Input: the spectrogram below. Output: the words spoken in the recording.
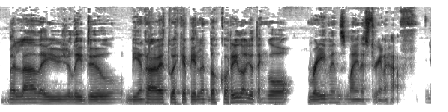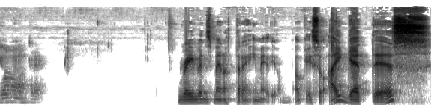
¿verdad? They usually do. Bien rara vez tú es que pierden dos corridos. Yo tengo Ravens minus three and a half. Yo menos 3. Ravens menos tres y medio. Ok, so I get this.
